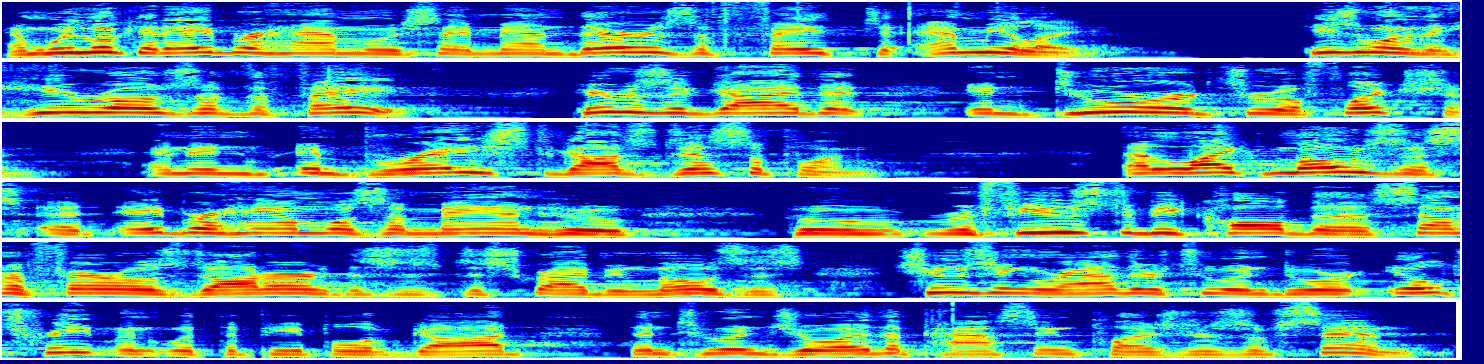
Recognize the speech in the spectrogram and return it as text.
And we look at Abraham and we say, man, there is a faith to emulate. He's one of the heroes of the faith. Here was a guy that endured through affliction and in, embraced God's discipline. And like Moses, uh, Abraham was a man who, who refused to be called the son of Pharaoh's daughter. This is describing Moses, choosing rather to endure ill treatment with the people of God than to enjoy the passing pleasures of sin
